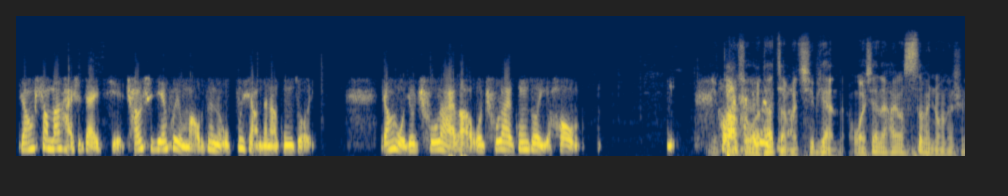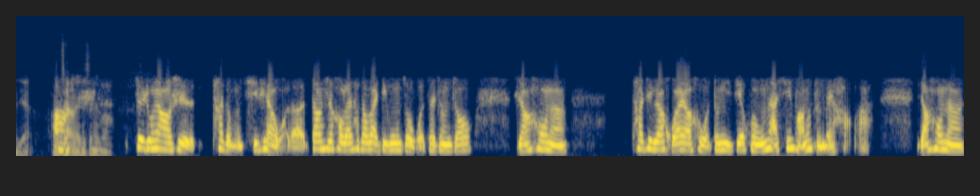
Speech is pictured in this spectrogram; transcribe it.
然后上班还是在一起，长时间会有矛盾的。我不想在那工作。然后我就出来了。我出来工作以后，你你告诉我他怎么欺骗的？我现在还有四分钟的时间，我讲了一声啊。最重要的是他怎么欺骗我的？当时后来他到外地工作，我在郑州，然后呢，他这边回来要和我登记结婚，我们俩新房都准备好了。然后呢，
